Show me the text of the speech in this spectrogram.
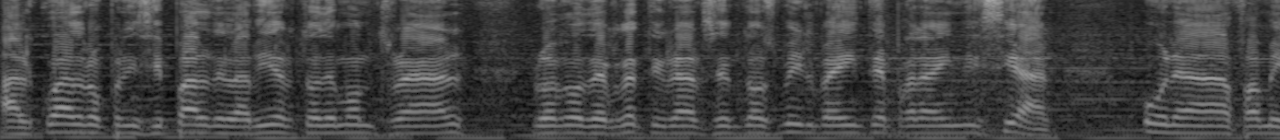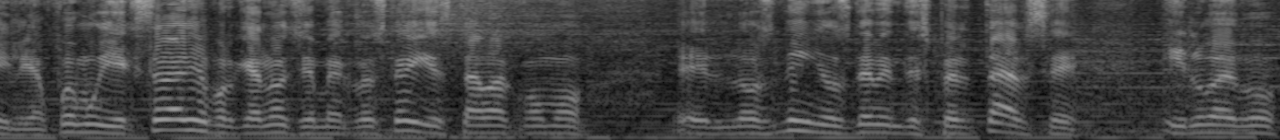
al cuadro principal del Abierto de Montreal luego de retirarse en 2020 para iniciar una familia. Fue muy extraño porque anoche me acosté y estaba como eh, los niños deben despertarse y luego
